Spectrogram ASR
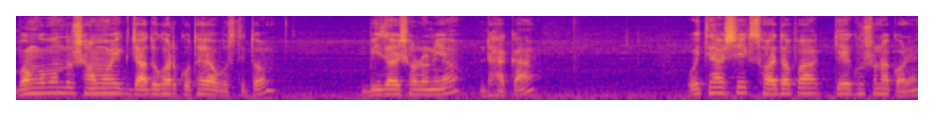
বঙ্গবন্ধু সাময়িক জাদুঘর কোথায় অবস্থিত? বিজয় স্মরণীয় ঢাকা। ঐতিহাসিক ছয় দফা কে ঘোষণা করেন?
